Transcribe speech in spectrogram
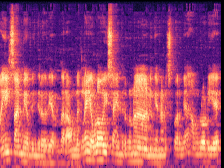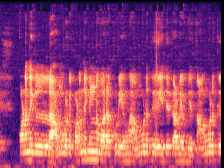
மயில்சாமி அப்படிங்கிறவர் இறந்தார். அவங்களுக்கெல்லாம் எவ்வளோ வயசாயிருந்திருக்குன்னு நீங்கள் நினச்சி பாருங்கள் அவங்களுடைய குழந்தைகள் அவங்களுடைய குழந்தைகள்னு வரக்கூடியவங்க அவங்களுக்கு எதிர்காலம் எப்படி இருக்கும்? அவங்களுக்கு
